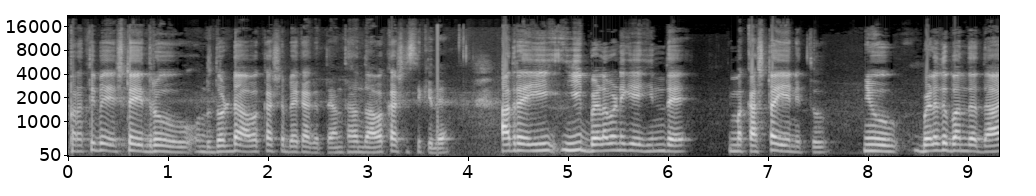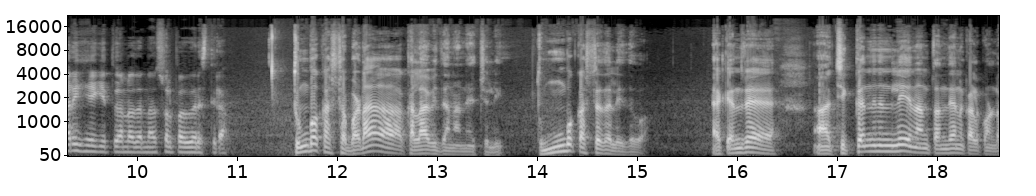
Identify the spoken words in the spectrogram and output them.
ಪ್ರತಿಭೆ ಎಷ್ಟೇ ಇದ್ದರೂ ಒಂದು ದೊಡ್ಡ ಅವಕಾಶ ಬೇಕಾಗುತ್ತೆ ಅಂತ ಒಂದು ಅವಕಾಶ ಸಿಕ್ಕಿದೆ. ಆದರೆ ಈ ಈ ಬೆಳವಣಿಗೆ ಹಿಂದೆ ನಿಮ್ಮ ಕಷ್ಟ ಏನಿತ್ತು? ನೀವು ಬೆಳೆದು ಬಂದ ದಾರಿ ಹೇಗಿತ್ತು ಅನ್ನೋದನ್ನು ಸ್ವಲ್ಪ ವಿವರಿಸ್ತೀರಾ? ತುಂಬ ಕಷ್ಟ. ಬಡ ಕಲಾವಿದ ನಾನು ಆ್ಯಕ್ಚುಲಿ ತುಂಬ ಕಷ್ಟದಲ್ಲಿದ್ದವ. ಯಾಕೆಂದರೆ ಚಿಕ್ಕಂದಿನಲ್ಲಿ ನನ್ನ ತಂದೆನ ಕಳ್ಕೊಂಡ.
